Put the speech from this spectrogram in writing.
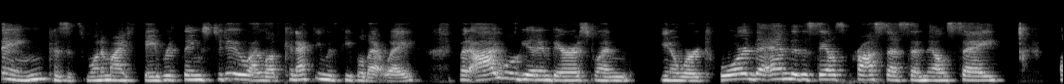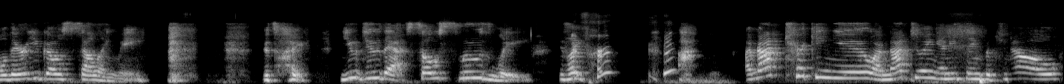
thing because it's one of my favorite things to do. I love connecting with people that way. But I will get embarrassed when, you know, we're toward the end of the sales process and they'll say, Oh, there you go, selling me. it's like, you do that so smoothly. It's like, i've heard I'm not tricking you. I'm not doing anything, but you know,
